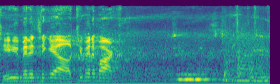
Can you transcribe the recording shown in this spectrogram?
Two minutes to go. Two minute mark. Two minutes to drive.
